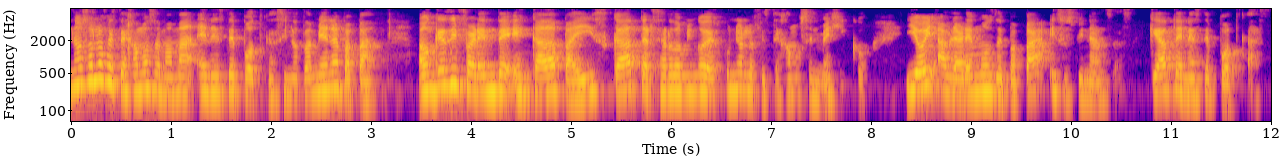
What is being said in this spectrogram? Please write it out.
No solo festejamos a mamá en este podcast, sino también a papá. Aunque es diferente en cada país, cada tercer domingo de junio lo festejamos en México. Y hoy hablaremos de papá y sus finanzas. Quédate en este podcast.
